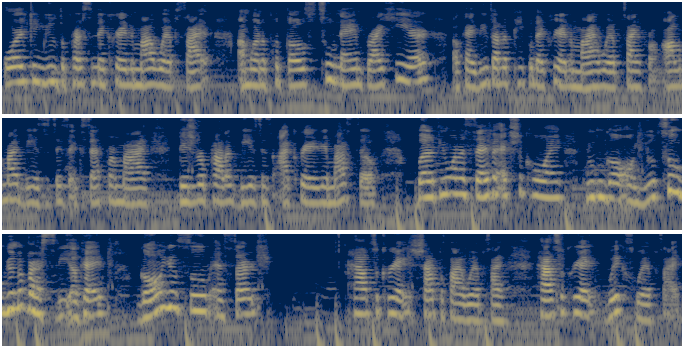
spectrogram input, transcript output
or you can use the person that created my website. I'm going to put those two names right here. Okay, these are the people that created my website for all of my businesses except for my digital product business. I created myself. But if you want to save an extra coin, you can go on YouTube University, okay? Go on YouTube and search how to create Shopify website, how to create Wix website,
